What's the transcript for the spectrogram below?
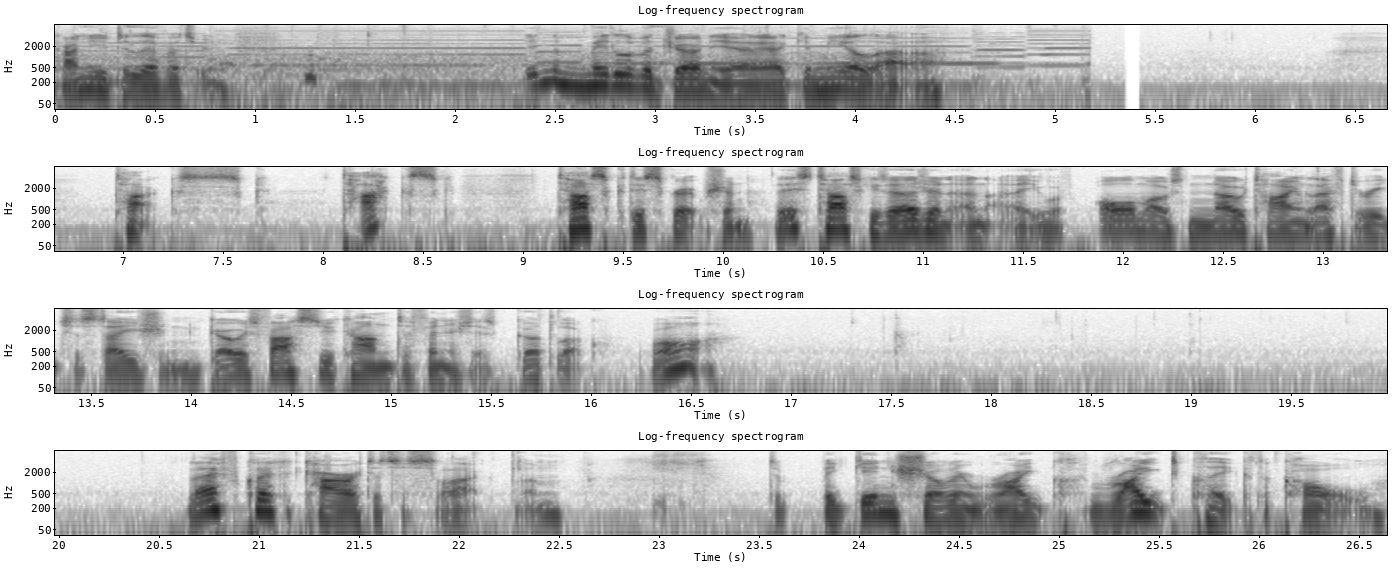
Can you deliver to In the middle of a journey, uh, give me a letter. Task. Task? Task description. This task is urgent and you have almost no time left to reach the station. Go as fast as you can to finish this. Good luck. What? Left click a character to select them. To begin shoveling, right, right click the coal.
